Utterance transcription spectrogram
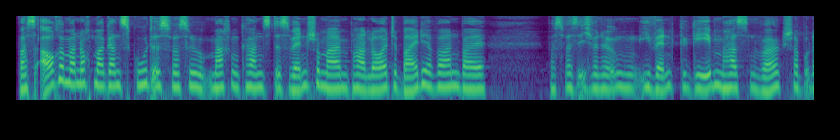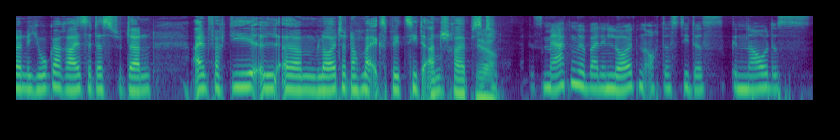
Was auch immer noch mal ganz gut ist, was du machen kannst, ist, wenn schon mal ein paar Leute bei dir waren bei, was weiß ich, wenn du irgendein Event gegeben hast, einen Workshop oder eine Yoga-Reise, dass du dann einfach die ähm, Leute noch mal explizit anschreibst. Ja. Das merken wir bei den Leuten auch, dass die das genau das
